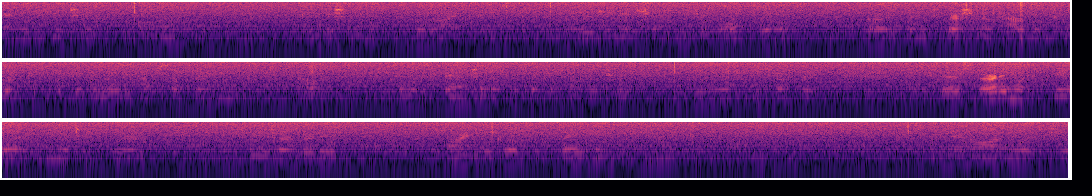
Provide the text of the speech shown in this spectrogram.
mini teaching on conditions arising and origination, which is also an expression of how things work, particularly how suffering how it's an expansion of the second noble truth, the origin of suffering. And he says, starting with feeling, which is where these views are rooted, the mind will go from craving and then onward to.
